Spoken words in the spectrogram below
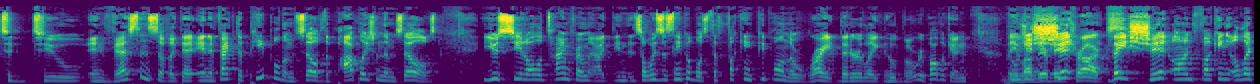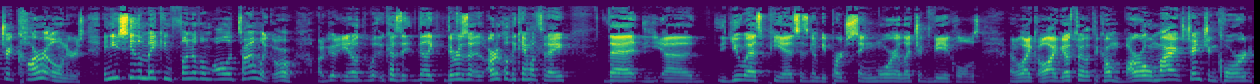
to to invest in stuff like that. And in fact, the people themselves, the population themselves, you see it all the time. From uh, it's always the same people. It's the fucking people on the right that are like who vote Republican. They love just their big shit, trucks. They shit on fucking electric car owners, and you see them making fun of them all the time. Like, oh, are good, you know, because they, like there was an article that came out today that uh, the USPS is going to be purchasing more electric vehicles, and like, oh, I guess they'll have to come borrow my extension cord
